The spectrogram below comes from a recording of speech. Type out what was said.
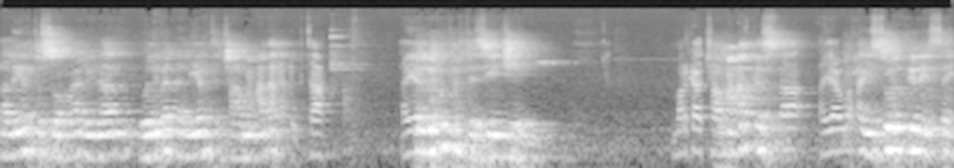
dhalinyarta somalilan weliba dhalinyarta jaamacadaha dhigta ayaa lagu tartasiin jiray marka jaamacad kasta ayaa waxay soo diraysay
